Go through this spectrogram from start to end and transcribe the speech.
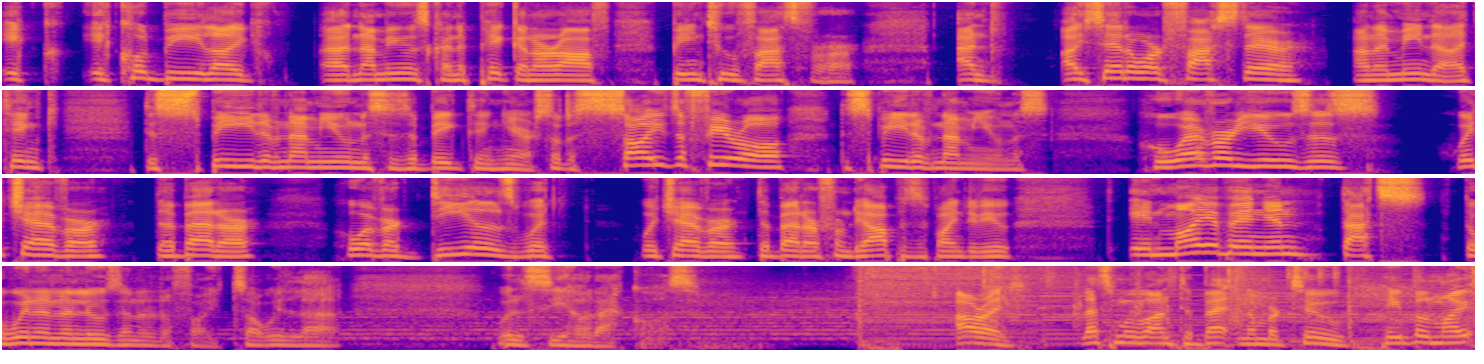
it it could be like uh, Namajunas kind of picking her off, being too fast for her. And I say the word fast there and I mean that. I think the speed of Namajunas is a big thing here. So the size of Fiorot, the speed of Namajunas. Whoever uses whichever, the better. Whoever deals with whichever, the better from the opposite point of view. In my opinion, that's the winning and losing of the fight. So we'll uh, we'll see how that goes. All right, let's move on to bet number two. People might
